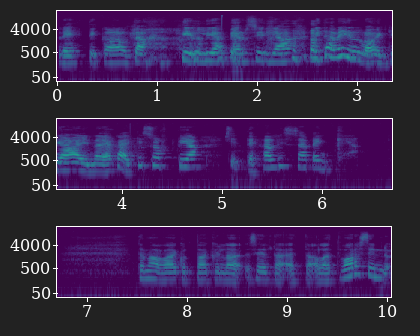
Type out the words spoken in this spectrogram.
lehtikalta, tilliä, persiljaa, mitä villoinkin aina ja kaikki soppia. Sitten tehdään lisää penkkejä. Tämä vaikuttaa kyllä siltä, että olet varsin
